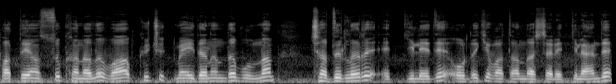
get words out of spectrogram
patlayan su kanalı Vahap Küçük Meydanı'nda bulunan çadırları etkiledi. Oradaki vatandaşlar etkilendi.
